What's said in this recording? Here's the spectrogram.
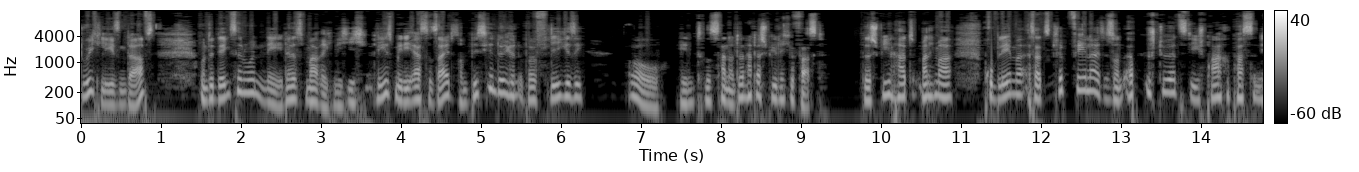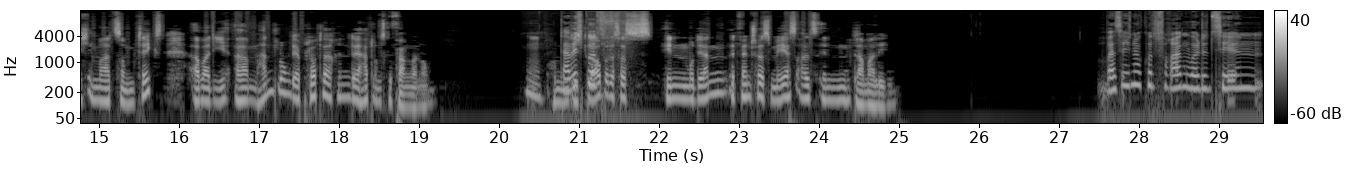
durchlesen darfst. Und du denkst dir nur, nee, das mache ich nicht. Ich lese mir die erste Seite so ein bisschen durch und überfliege sie. Oh, interessant. Und dann hat das Spiel dich gefasst. Das Spiel hat manchmal Probleme, es hat Skriptfehler, es ist so ein abgestürzt, die Sprache passte nicht immer zum Text, aber die ähm, Handlung der Plotterin, der hat uns gefangen genommen. Hm. Und Darf ich, ich glaube, dass das in modernen Adventures mehr ist als in damaligen. Was ich noch kurz fragen wollte, zählen,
